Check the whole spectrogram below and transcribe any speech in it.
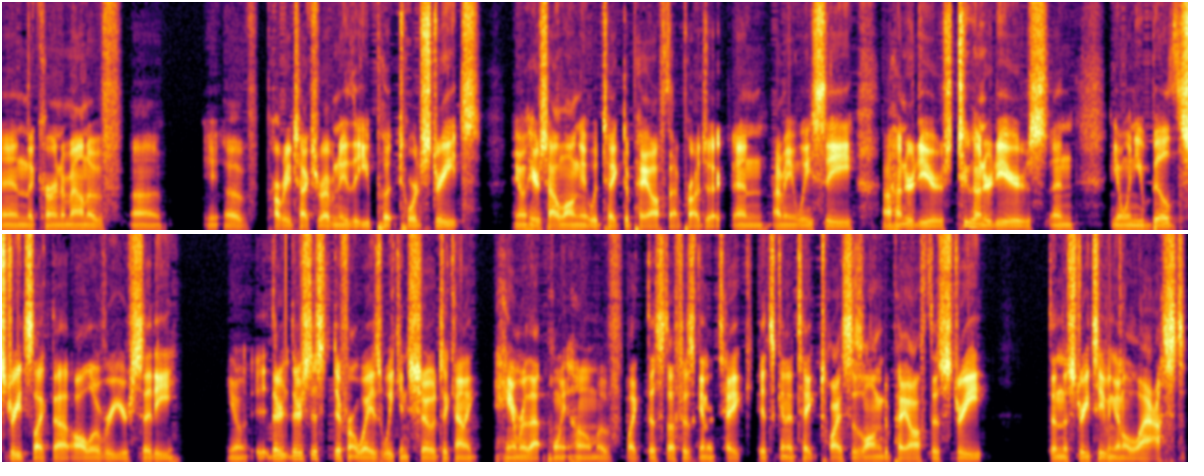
and the current amount of uh, of property tax revenue that you put towards streets you know here's how long it would take to pay off that project. And i mean we see 100 years 200 years. And you know when you build streets like that all over your city you know there, there's just different ways we can show to kind of hammer that point home of like this stuff is going to take it's going to take twice as long to pay off this street than the street's even going to last.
